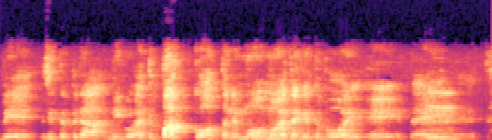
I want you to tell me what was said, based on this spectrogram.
niin sitten pitää, niin kuin, että pakko ottaa, niin mua, mua jotenkin, että voi ei, että ei, mm. että,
